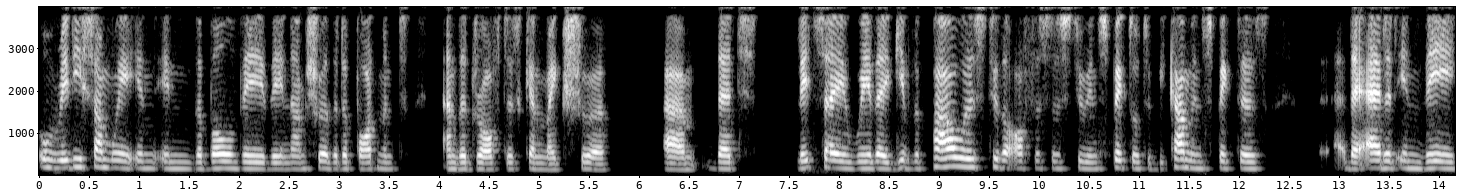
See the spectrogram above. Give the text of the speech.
already somewhere in, in the bill there, then I'm sure the department and the drafters can make sure um, that, let's say, where they give the powers to the officers to inspect or to become inspectors, they add it in there,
